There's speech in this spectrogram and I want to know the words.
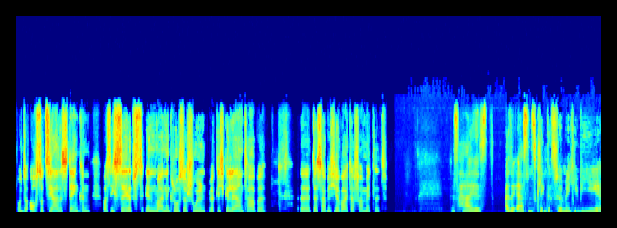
Und auch soziales Denken, was ich selbst in meinen Klosterschulen wirklich gelernt habe, äh, das habe ich hier weiter vermittelt. Das heißt, also erstens klingt es für mich wie,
